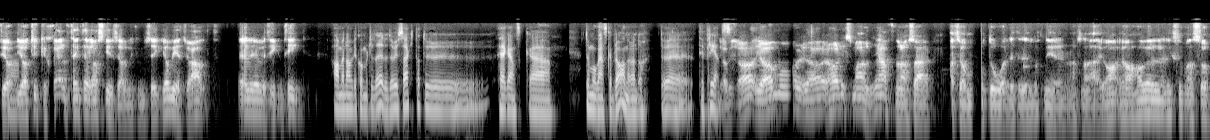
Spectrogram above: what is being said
För jag, ja. jag tycker själv, tänkte jag, jag skriver så jävla mycket musik, jag vet ju allt. Eller jag vet ingenting. Ja, men om vi kommer till dig, du har ju sagt att du är ganska, du mår ganska bra nu ändå. Du är tillfreds. Ja, jag, jag, mår, jag har liksom aldrig haft några så här, att jag har mått dåligt eller gått ner i några sådana här. Jag, jag har väl liksom alltså,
